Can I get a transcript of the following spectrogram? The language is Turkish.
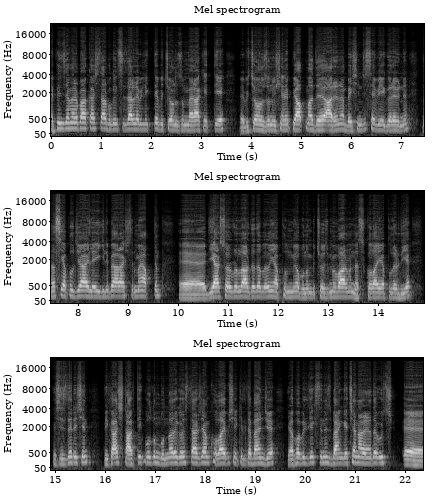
Hepinize merhaba arkadaşlar. Bugün sizlerle birlikte birçoğunuzun merak ettiği ve birçoğunuzun üşenip yapmadığı Arena 5. seviye görevinin nasıl yapılacağı ile ilgili bir araştırma yaptım. Ee, diğer serverlarda da yapılmıyor. Bunun bir çözümü var mı? Nasıl kolay yapılır diye. Ve sizler için birkaç taktik buldum. Bunları göstereceğim. Kolay bir şekilde bence yapabileceksiniz. Ben geçen arenada 3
